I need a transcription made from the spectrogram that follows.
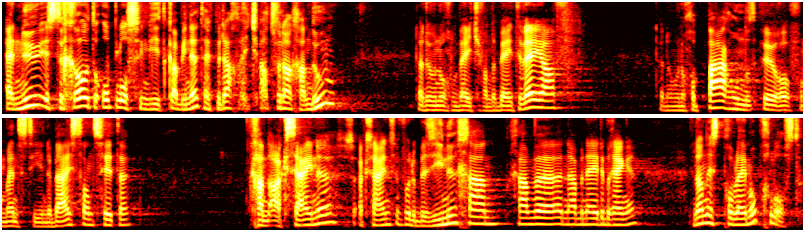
En nu is de grote oplossing die het kabinet heeft bedacht, weet je wat we dan gaan doen? Dan doen we nog een beetje van de BTW af. Dan doen we nog een paar honderd euro voor mensen die in de bijstand zitten. Gaan de accijnen, dus accijnsen voor de benzine gaan, gaan we naar beneden brengen. En dan is het probleem opgelost.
